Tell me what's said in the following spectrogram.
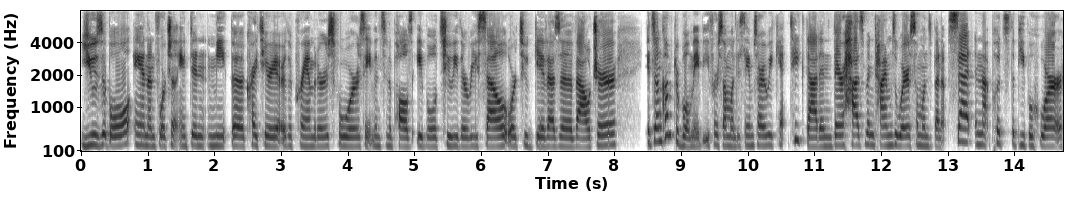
usable and unfortunately it didn't meet the criteria or the parameters for St. Vincent de Paul's able to either resell or to give as a voucher it's uncomfortable maybe for someone to say i'm sorry we can't take that and there has been times where someone's been upset and that puts the people who are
